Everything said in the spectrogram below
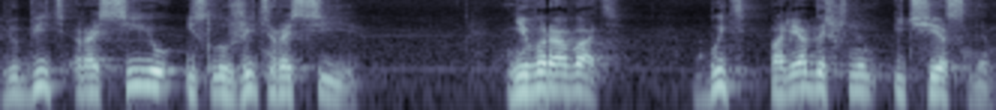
любить Россию и служить России – не воровать, быть порядочным и честным.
